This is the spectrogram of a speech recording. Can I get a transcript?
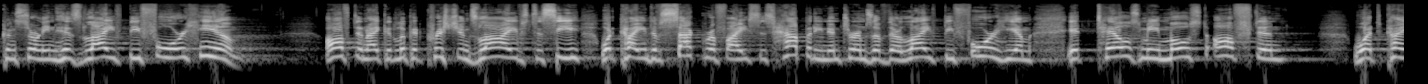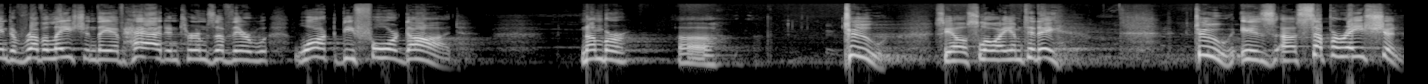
concerning his life before him. Often I could look at Christians' lives to see what kind of sacrifice is happening in terms of their life before Him. It tells me most often what kind of revelation they have had in terms of their walk before God. Number uh, two, see how slow I am today? Two is uh, separation.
